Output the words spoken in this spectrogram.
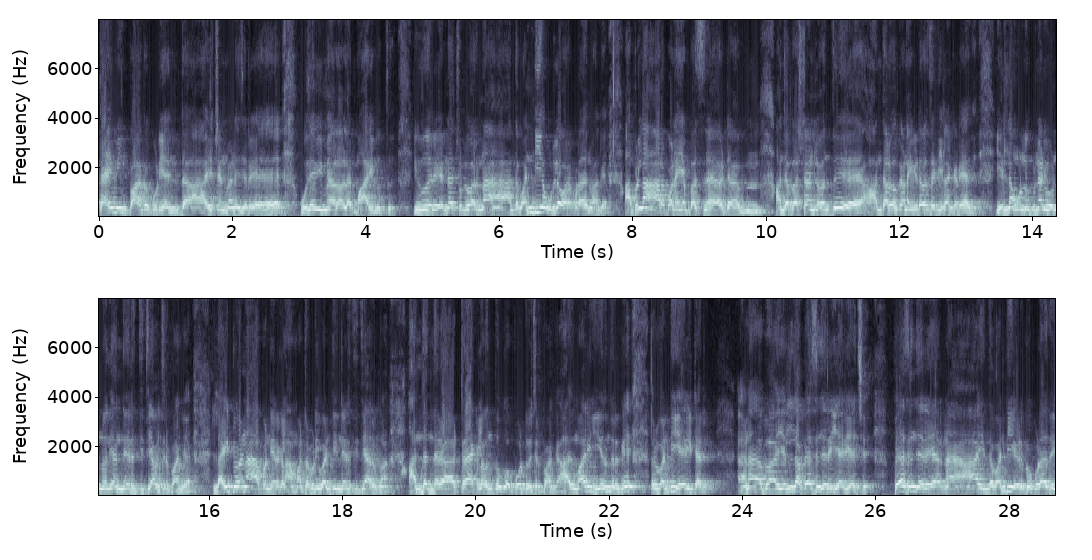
டைமிங் பார்க்கக்கூடிய இந்த அசிஸ்டன்ட் மேனேஜரு உதவி மேலாளர் மாரிமுத்து. இவர் என்ன சொல்லுவாருன்னா அந்த வண்டியே உள்ளே வரக்கூடாதுன்னுவாங்க. அப்படிலாம் ஆரப்பாளையம் பஸ் அந்த பஸ் ஸ்டாண்டில் வந்து அந்த அளவுக்கான இடவசதியெல்லாம் கிடையாது. எல்லாம் ஒன்று பின்னாடி ஒன்று தான் நிறுத்தித்தான் வச்சுருப்பாங்க. லைட் வேணால் ஆஃப் பண்ணியிருக்கலாம் மற்றபடி வண்டி நிறுத்தி தான் இருக்கும். அந்தந்த ட்ராக்கில் வந்து போட்டு வச்சுருப்பாங்க. அது மாதிரி இருந்திருக்கு. ஒரு வண்டி ஏறிட்டார். ஆனால் எல்லா பேசஞ்சரையும் ஏறியாச்சு. பேசஞ்சர் ஏறினா இந்த வண்டியை எடுக்கக்கூடாது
